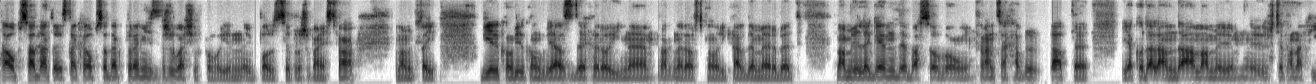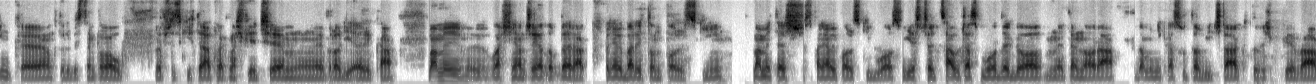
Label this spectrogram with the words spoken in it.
Ta obsada to jest taka obsada, która nie zdarzyła się w powojennej Polsce, proszę Państwa. Mamy tutaj wielką, wielką gwiazdę, heroinę wagnerowską, Ricardę Merbet. Mamy legendę basową Franca Hablatę jako Dalanda. Mamy Stefana Finkę, który występował we wszystkich teatrach na świecie w roli Eryka. Mamy właśnie Andrzeja Dobera, wspaniały baryton polski. Mamy też wspaniały polski głos, jeszcze cały czas młodego tenora Dominika Sutowicza, który śpiewa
